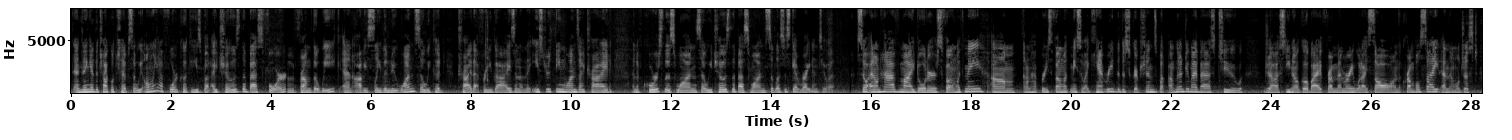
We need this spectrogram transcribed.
and didn't get the chocolate chips. So we only have four cookies, but I chose the best four from the week and obviously the new one. So we could try that for you guys. And then the Easter theme ones I tried. And of course this one. So we chose the best one. So let's just get right into it. So I don't have my daughter's phone with me. Um, I don't have Bree's phone with me, so I can't read the descriptions, but I'm gonna do my best to just, you know, go by from memory what I saw on the Crumbl site, and then we'll just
